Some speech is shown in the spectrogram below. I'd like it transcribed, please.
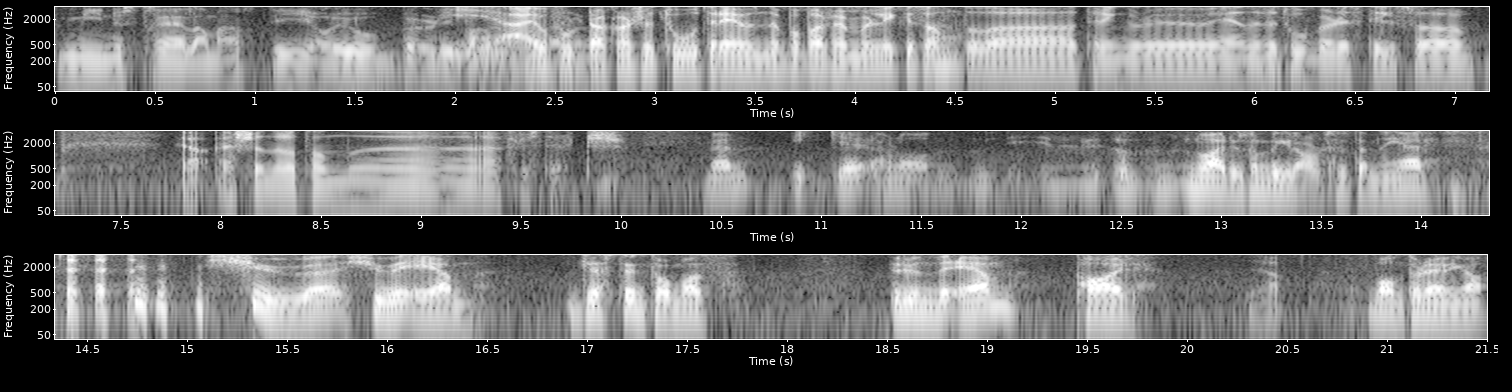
minus tre eller mer, de gjør jo birdie De alle er jo fort da kanskje to-tre under på par femhull, ikke sant? Og da trenger du en eller to birdies til, så ja, jeg skjønner at han eh, er frustrert. Men ikke hør nå. Nå er det jo sånn begravelsesstemning her. 2021. Justin Thomas. Runde én, par. Ja. Vant turneringa.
